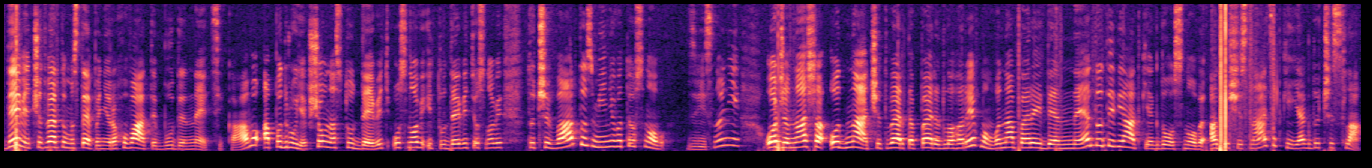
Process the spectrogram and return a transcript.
9 в четвертому степені рахувати буде не цікаво. А по-друге, якщо у нас тут 9 у основі і тут 9 у основі, то чи варто змінювати основу? Звісно, ні. Отже, наша одна четверта перед логарифмом вона перейде не до дев'ятки, як до основи, а до шістнадцятки, як до числа.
